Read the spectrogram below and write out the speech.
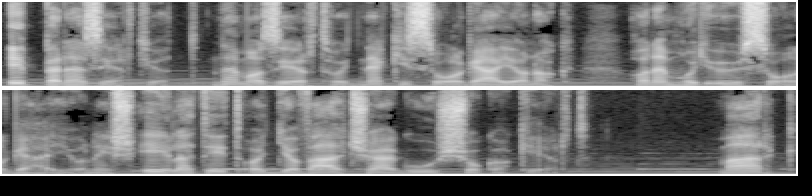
Éppen ezért jött, nem azért, hogy neki szolgáljanak, hanem hogy ő szolgáljon, és életét adja váltságú sokakért. Márk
